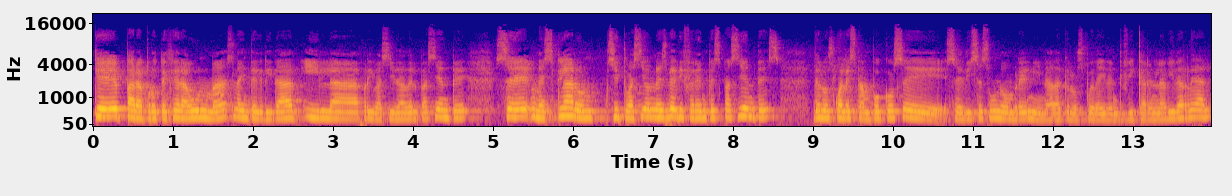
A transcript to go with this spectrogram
que para proteger aún más la integridad y la privacidad del paciente se mezclaron situaciones de diferentes pacientes de los cuales tampoco se, se dice su nombre ni nada que los pueda identificar en la vida real,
